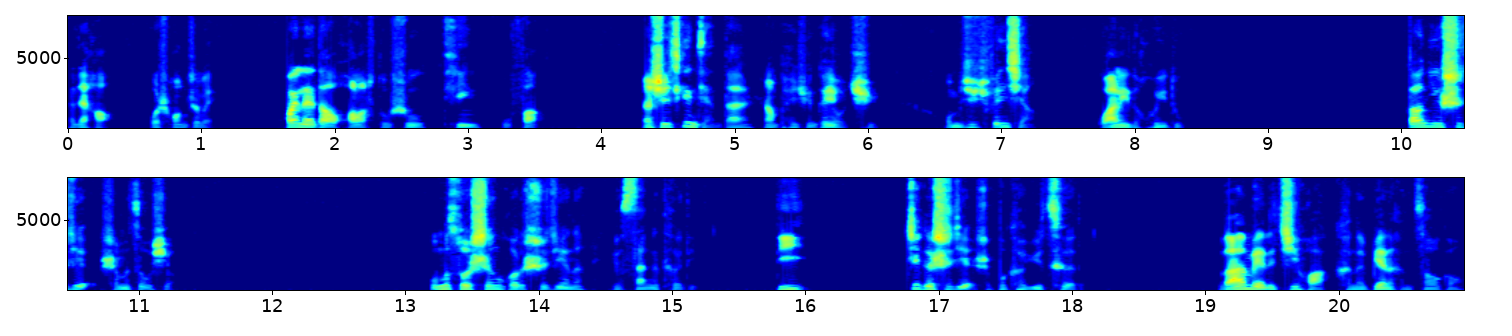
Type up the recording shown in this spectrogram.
大家好，我是黄志伟，欢迎来到黄老师读书听不放，让学习更简单，让培训更有趣。我们继续分享管理的灰度。当今世界什么奏效？我们所生活的世界呢，有三个特点：第一，这个世界是不可预测的，完美的计划可能变得很糟糕，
